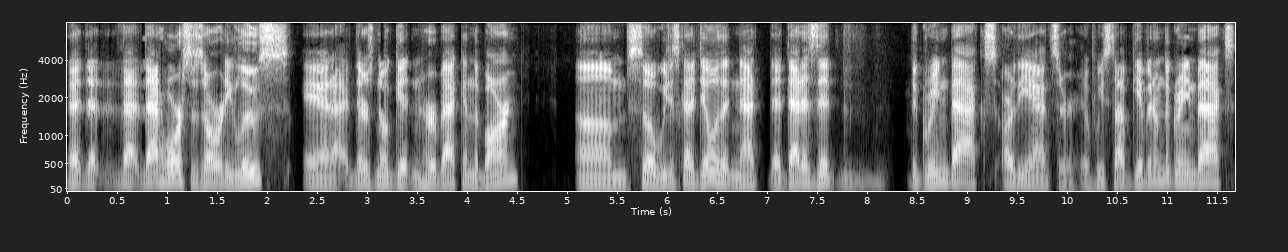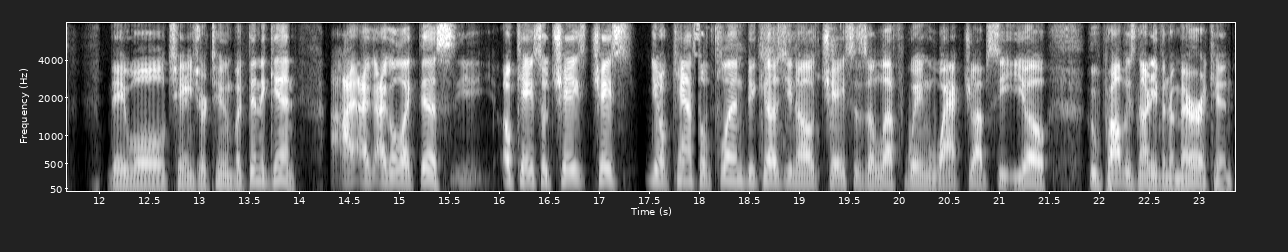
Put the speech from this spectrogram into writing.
that that that that horse is already loose, and I, there's no getting her back in the barn. Um, so we just got to deal with it, and that, that that is it. The greenbacks are the answer. If we stop giving them the greenbacks, they will change their tune. But then again, I, I, I go like this. Okay, so Chase Chase you know canceled Flynn because you know Chase is a left wing whack job CEO who probably is not even American.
